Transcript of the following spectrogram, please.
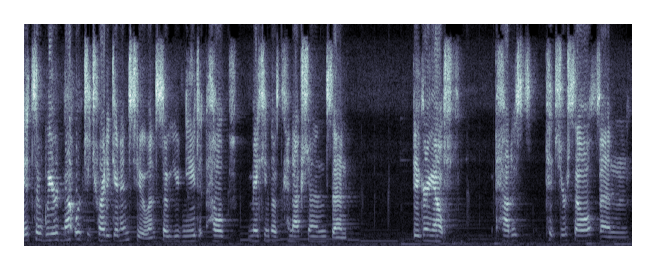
it's a weird network to try to get into, and so you need help making those connections and figuring out how to pitch yourself and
